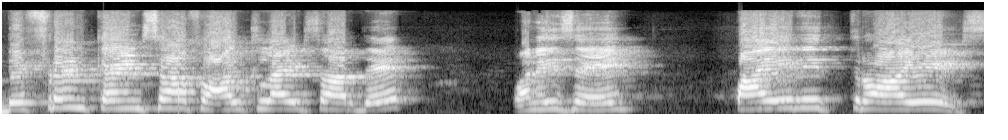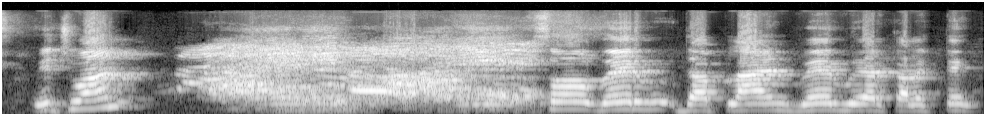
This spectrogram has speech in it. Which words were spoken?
different kinds of alkaloids are there. One is a pyrethroids. Which one? So where the plant where we are collecting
